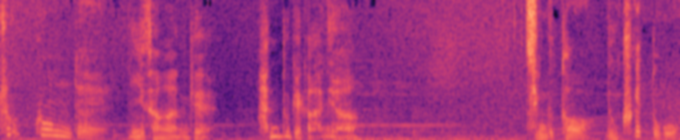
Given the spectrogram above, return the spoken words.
조금 네. 이상한 게 한두 개가 아니야. 지금부터 눈 크게 뜨고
